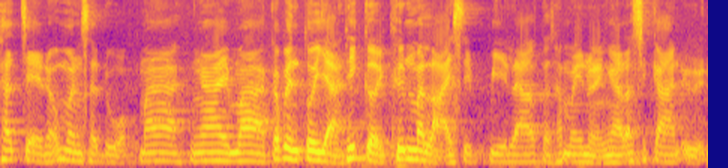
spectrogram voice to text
ชัดเจนว่ามันสะดวกมากง่ายมาก ก็เป็นตัวอย่างที่เกิดขึ้นมาหลายสิบปีแล้ว แต่ทำไมหน่วยงานราชการอื่น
